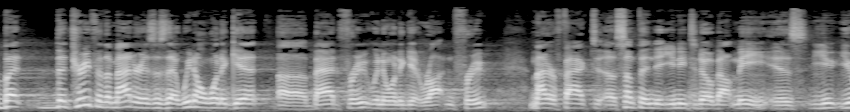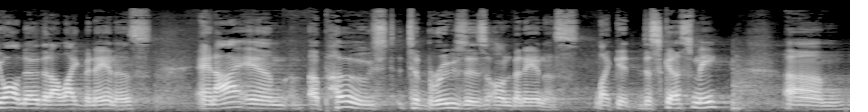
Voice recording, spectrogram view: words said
but the truth of the matter is, is that we don't want to get uh, bad fruit. We don't want to get rotten fruit. Matter of fact, uh, something that you need to know about me is you, you all know that I like bananas. And I am opposed to bruises on bananas. Like it disgusts me. Um,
